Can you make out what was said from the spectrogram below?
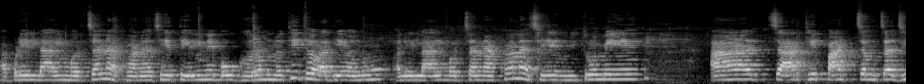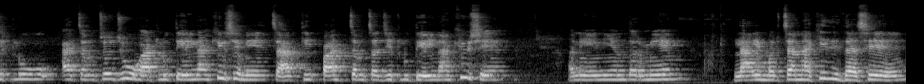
આપણે લાલ મરચાં નાખવાના છે. તેલને બહુ ગરમ નથી થવા દેવાનું અને લાલ મરચાં નાખવાના છે. મિત્રો, મેં આ ચારથી પાંચ ચમચા જેટલું, આ ચમચો જુઓ, આટલું તેલ નાખ્યું છે મેં. ચારથી પાંચ ચમચા જેટલું તેલ નાખ્યું છે. અને એની અંદર મેં લાલ મરચાં નાખી દીધા છે.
